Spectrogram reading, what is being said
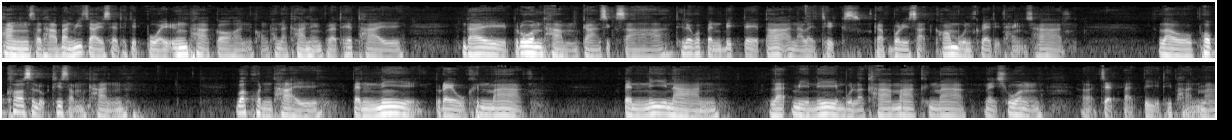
ทางสถาบันวิจัยเศรษฐกิจป่วยอึ้งภากรของธนาคารแห่งประเทศไทย ได้ร่วมทำการศึกษาที่เรียกว่าเป็น Big Data Analytics กับบริษัทข้อมูลเครดิตแห่งชาติ เราพบข้อสรุปที่สำคัญว่าคนไทยเป็นหนี้เร็วขึ้นมาก เป็นหนี้นาน และมีหนี้มูลค่ามากขึ้นมากในช่วง 7-8 ปีที่ผ่านมา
